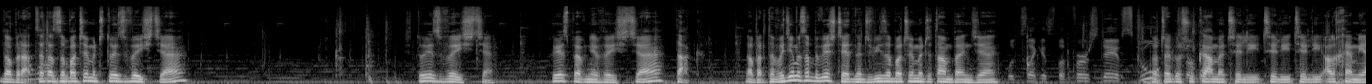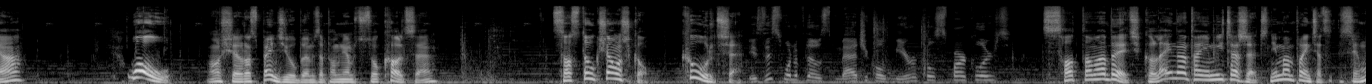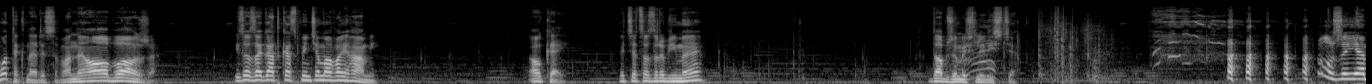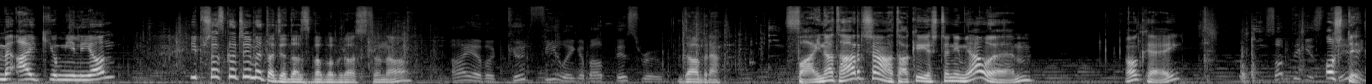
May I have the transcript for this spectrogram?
Dobra, teraz zobaczymy, czy tu jest wyjście. Czy tu jest wyjście? Tu jest pewnie wyjście. Tak. Dobra, to wejdziemy sobie w jeszcze jedne drzwi, zobaczymy, czy tam będzie to, czego szukamy, czyli, czyli, czyli alchemia. Wow! O, się rozpędziłbym, zapomniałem, to są kolce. Co z tą książką? Kurczę, co to ma być? Kolejna tajemnicza rzecz, nie mam pojęcia, co to jest młotek narysowany, o Boże. I to zagadka z pięcioma wajchami. Okej. Wiecie co zrobimy? Dobrze myśleliście. Użyjemy IQ milion i przeskoczymy to dziadostwo po prostu, no. Dobra. Fajna tarcza, takiej jeszcze nie miałem. Okej. Is Oż ty.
